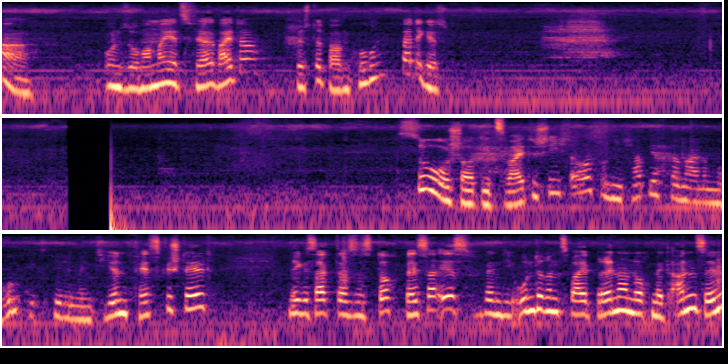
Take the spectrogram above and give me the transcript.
Wunderbar. Und so machen wir jetzt weiter, bis der Baumkuchen fertig ist. So schaut die zweite Schicht aus und ich habe jetzt bei meinem Rumexperimentieren festgestellt, wie gesagt, dass es doch besser ist, wenn die unteren zwei Brenner noch mit an sind.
